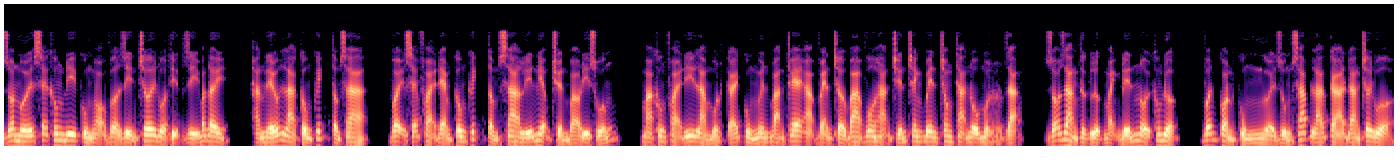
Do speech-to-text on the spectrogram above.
John mới sẽ không đi cùng họ vợ dỉn chơi đùa thịt gì bắt đây, hắn nếu là công kích tầm xa, vậy sẽ phải đem công kích tầm xa lý niệm truyền vào đi xuống, mà không phải đi làm một cái cùng nguyên bản the ạ vẹn chờ ba vô hạn chiến tranh bên trong thạ nộ một dạng, rõ ràng thực lực mạnh đến nổi không được, vẫn còn cùng người dùng sáp lá cả đang chơi đùa.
